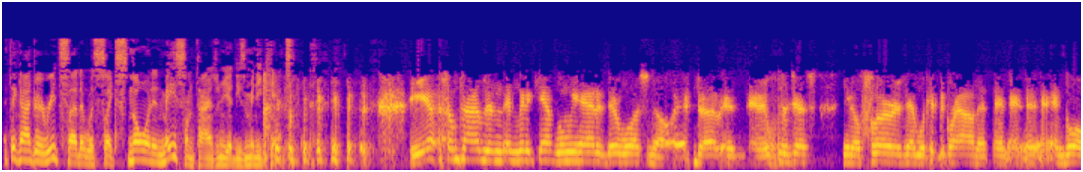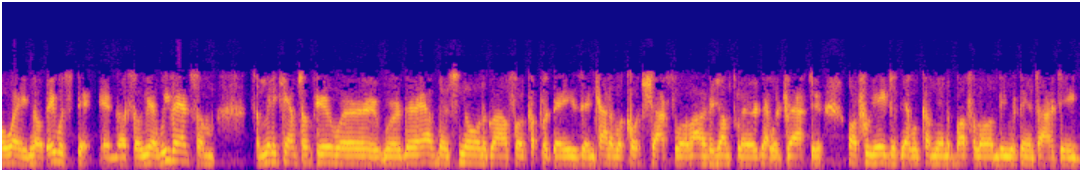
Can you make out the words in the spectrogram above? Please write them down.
I think Andre Reed said it was like snowing in May sometimes when you had these mini camps. yeah, sometimes in, in mini camp when we had it, there was snow, and, uh, and, and it wasn't just you know flurries that would hit the ground and and and, and go away. No, they would stick, and uh, so yeah, we've had some some mini camps up here where where there have been snow on the ground for a couple of days and kind of a coach shock for a lot of the young players that were drafted or free agents that would come into Buffalo and be with the entire team.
